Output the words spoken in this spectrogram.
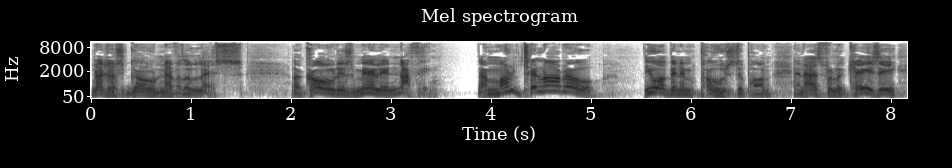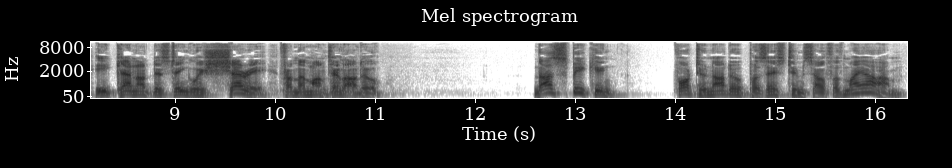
Let us go, nevertheless. The cold is merely nothing. Amontillado! You have been imposed upon, and as for Lucchese, he cannot distinguish sherry from Amontillado. Thus speaking, Fortunato possessed himself of my arm.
